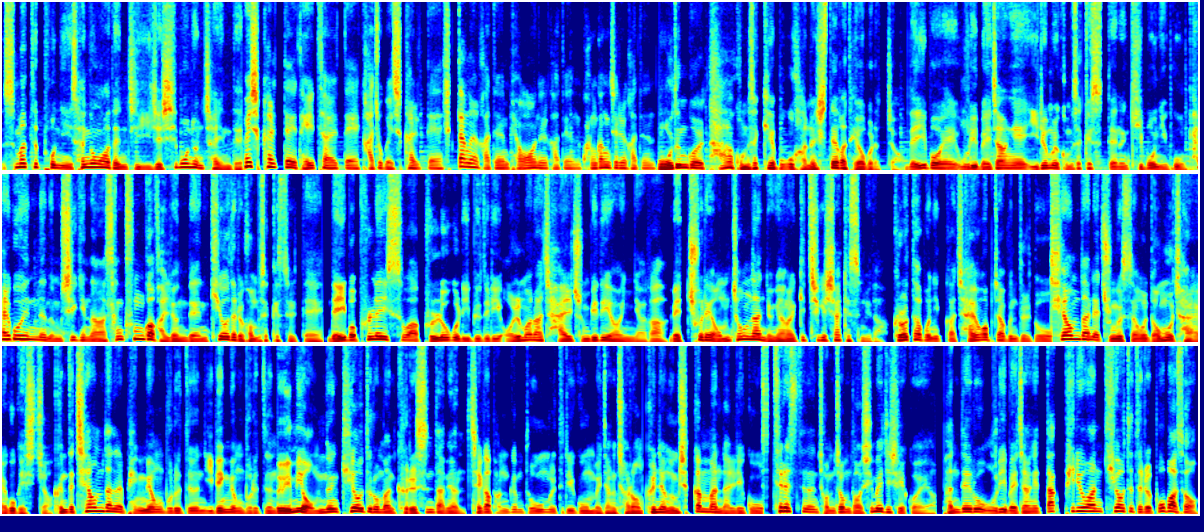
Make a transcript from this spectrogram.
스마트폰이 상용화된 지 이제 15년 차인데 회식할 때, 데이트할 때, 가족 외식할 때, 식당을 가든 병원을 가든 관광지를 가든 모든 걸 다 검색해보고 가는 시대가 되어버렸죠. 네이버에 우리 매장의 이름을 검색했을 때는 기본이고 팔고 있는 음식이나 상품과 관련된 키워드를 검색했을 때 네이버 플레이스와 블로그 리뷰들이 얼마나 잘 준비되어 있냐가 매출에 엄청난 영향을 끼치기 시작했습니다. 그렇다 보니까 자영업자분들도 체험단의 중요성을 너무 잘 알고 계시죠. 근데 체험단을 100명 부르든 200명 부르든 의미 없는 키워드로만 글을 쓴다면 제가 방금 도움을 드리고 온 매장처럼 그냥 음식값만 날리고 스트레스는 점점 더 심해지실 거예요. 반대로 우리 매장 에 딱 필요한 키워드들을 뽑아서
